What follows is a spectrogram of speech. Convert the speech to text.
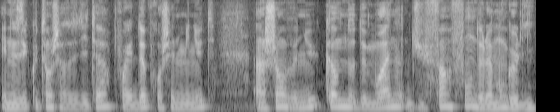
Et nous écoutons, chers auditeurs, pour les deux prochaines minutes, un chant venu, comme nos deux moines, du fin fond de la Mongolie.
